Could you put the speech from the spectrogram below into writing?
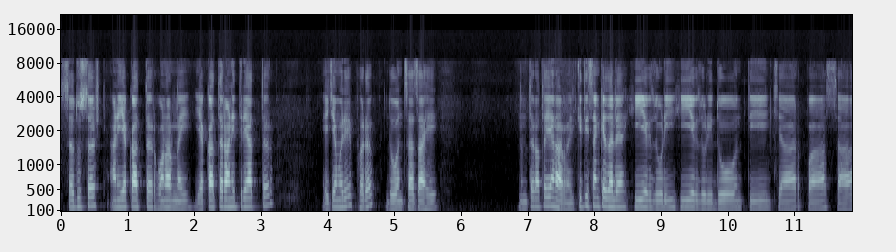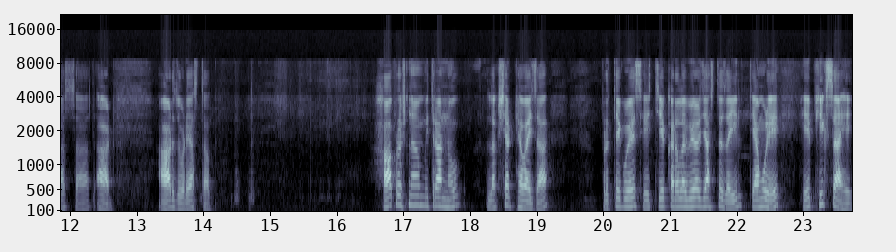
सदुसष्ट आणि एकाहत्तर होणार नाही. एकाहत्तर आणि त्र्याहत्तर याच्यामध्ये फरक दोनचाच आहे. नंतर आता येणार नाही. किती संख्या झाल्या? ही एक जोडी ही एक जोडी. दोन तीन चार पाच सहा सात आठ. आठ जोड्या असतात. हा प्रश्न मित्रांनो लक्षात ठेवायचा. प्रत्येक वेळेस हे चेक करायला वेळ जास्त जाईल. त्यामुळे हे फिक्स आहे.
